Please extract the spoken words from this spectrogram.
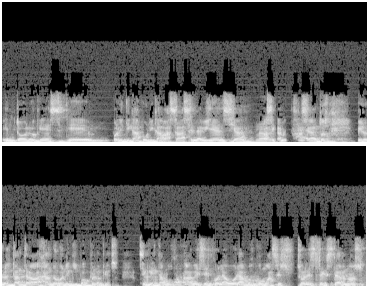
en todo lo que es eh, políticas públicas basadas en la evidencia, básicamente ciencia de datos, pero lo están trabajando con equipos propios. Así que estamos, a veces colaboramos como asesores externos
